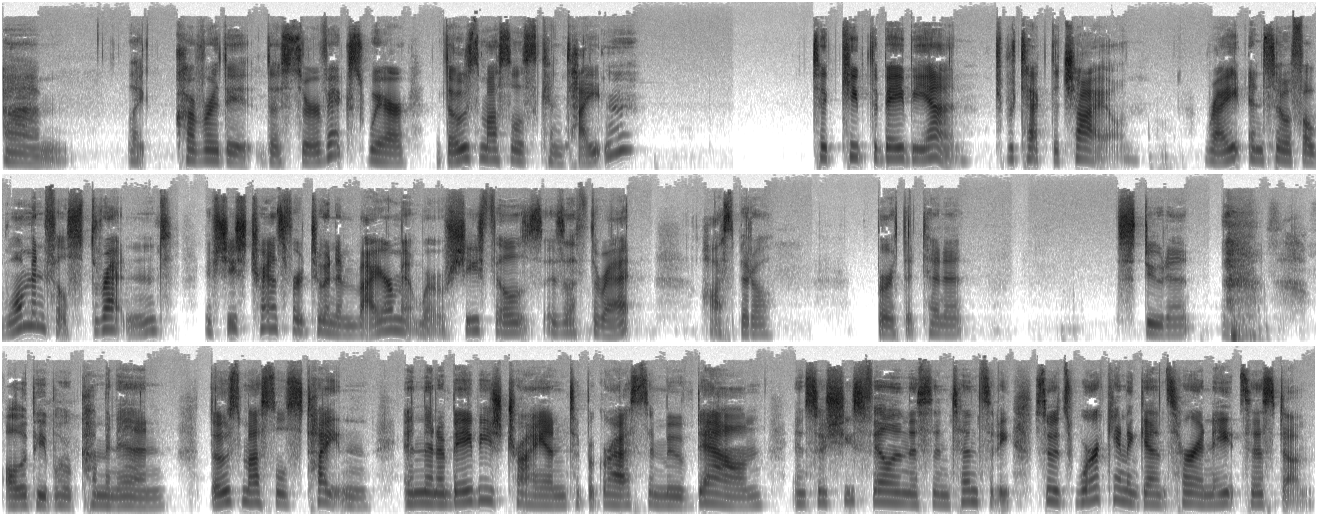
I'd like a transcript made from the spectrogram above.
um, cover the, the cervix where those muscles can tighten to keep the baby in, to protect the child, right? And so if a woman feels threatened, if she's transferred to an environment where she feels is a threat, hospital, birth attendant, student, all the people who are coming in, those muscles tighten. And then a baby's trying to progress and move down. And so she's feeling this intensity. So it's working against her innate system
